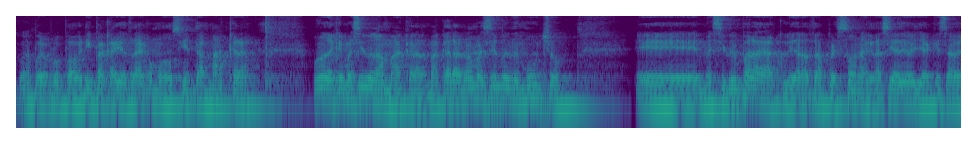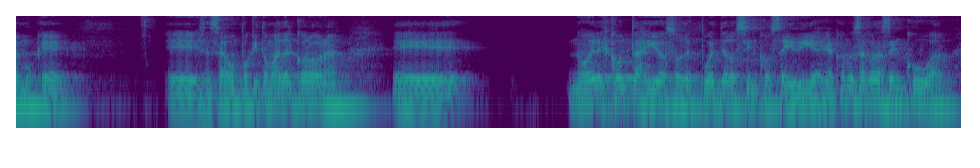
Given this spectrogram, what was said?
por ejemplo, para venir para acá yo trae como 200 máscaras. Bueno, ¿de qué me sirve la máscara? Las máscaras no me sirven de mucho, eh, me sirven para cuidar a otras personas, gracias a Dios ya que sabemos que eh, se sabe un poquito más del corona, eh, no eres contagioso después de los 5 o 6 días. Ya cuando esa cosa en Cuba,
